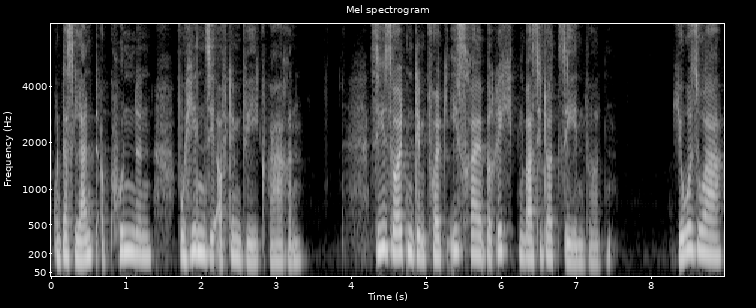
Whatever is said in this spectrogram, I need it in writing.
und das Land erkunden, wohin sie auf dem Weg waren. Sie sollten dem Volk Israel berichten, was sie dort sehen würden. Josua,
